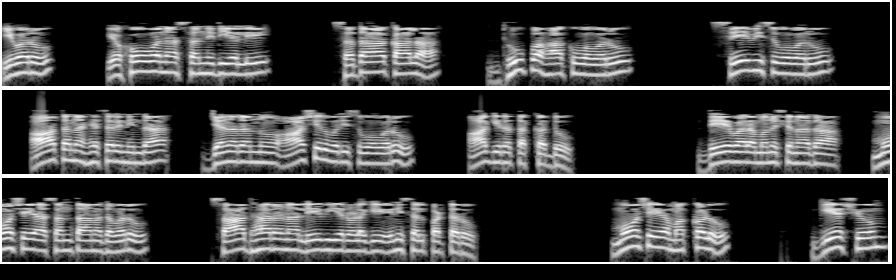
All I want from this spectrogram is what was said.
ಇವರು ಯಹೋವನ ಸನ್ನಿಧಿಯಲ್ಲಿ ಸದಾಕಾಲ ಧೂಪ ಹಾಕುವವರು, ಸೇವಿಸುವವರು, ಆತನ ಹೆಸರಿನಿಂದ ಜನರನ್ನು ಆಶೀರ್ವದಿಸುವವರು ಆಗಿರತಕ್ಕದ್ದು. ದೇವರ ಮನುಷ್ಯನಾದ ಮೋಶೆಯ ಸಂತಾನದವರು ಸಾಧಾರಣ ಲೇವಿಯರೊಳಗೆ ಎಣಿಸಲ್ಪಟ್ಟರು. ಮೋಶೆಯ ಮಕ್ಕಳು ಗೇಶೋಮ್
